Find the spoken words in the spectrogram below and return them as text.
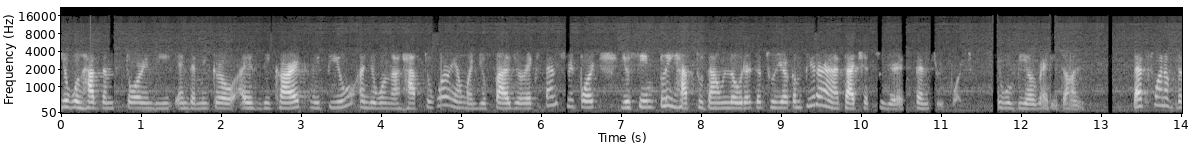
you will have them stored in the in the micro SD card with you, and you will not have to worry. And when you file your expense report, you simply have to download it to your computer and attach it to your expense report. It will be already done. That's one of the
